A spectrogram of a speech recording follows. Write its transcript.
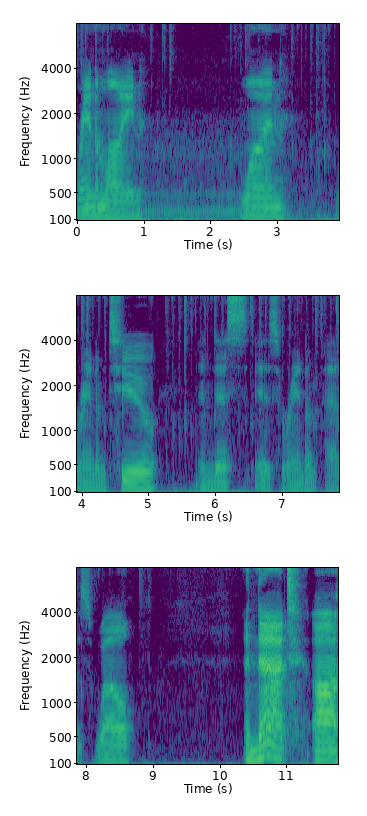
Random line one, random two, and this is random as well. And that uh,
